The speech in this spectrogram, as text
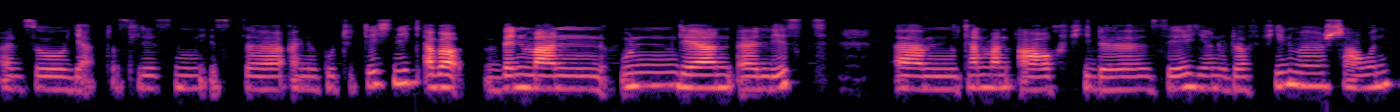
Also ja, das Lesen ist äh, eine gute Technik, aber wenn man ungern äh, liest, ähm, kann man auch viele Serien oder Filme schauen.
